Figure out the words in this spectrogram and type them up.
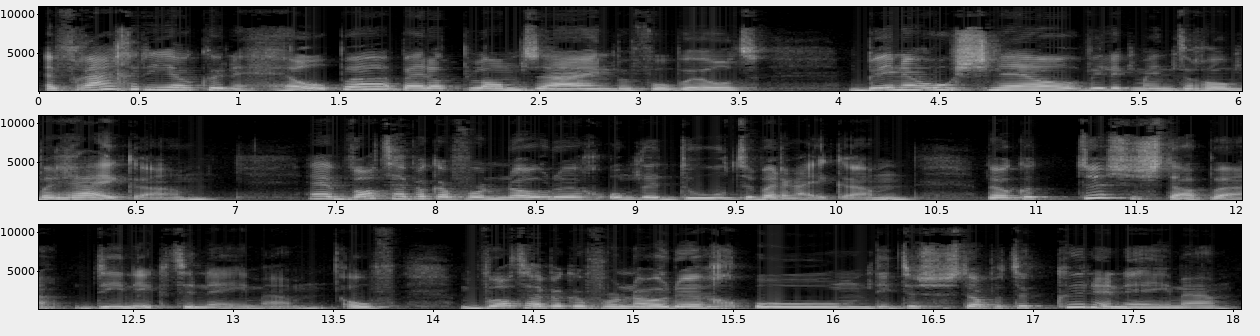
En vragen die jou kunnen helpen bij dat plan zijn bijvoorbeeld: binnen hoe snel wil ik mijn droom bereiken? Hè, wat heb ik ervoor nodig om dit doel te bereiken? Welke tussenstappen dien ik te nemen? Of wat heb ik ervoor nodig om die tussenstappen te kunnen nemen?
